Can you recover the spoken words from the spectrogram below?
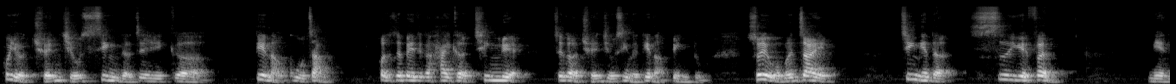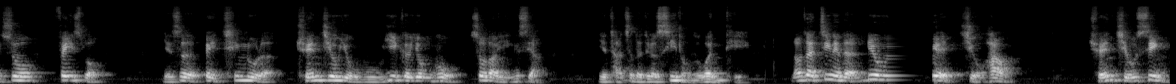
会有全球性的这一个电脑故障。或者是被这个骇客侵略，这个全球性的电脑病毒，所以我们在今年的四月份，脸书 Facebook 也是被侵入了，全球有五亿个用户受到影响，也产生了这个系统的问题。然后在今年的六月九号，全球性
